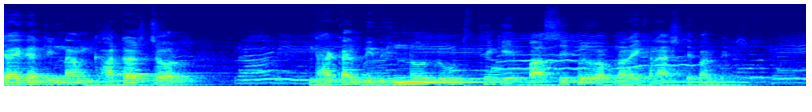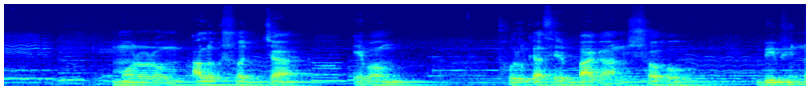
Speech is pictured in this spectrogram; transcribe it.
জায়গাটির নাম ঘাটার চর। ঢাকার বিভিন্ন রুট থেকে বাসে করেও আপনারা এখানে আসতে পারবেন। মনোরম আলোকসজ্জা এবং ফুল গাছের বাগান সহ বিভিন্ন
